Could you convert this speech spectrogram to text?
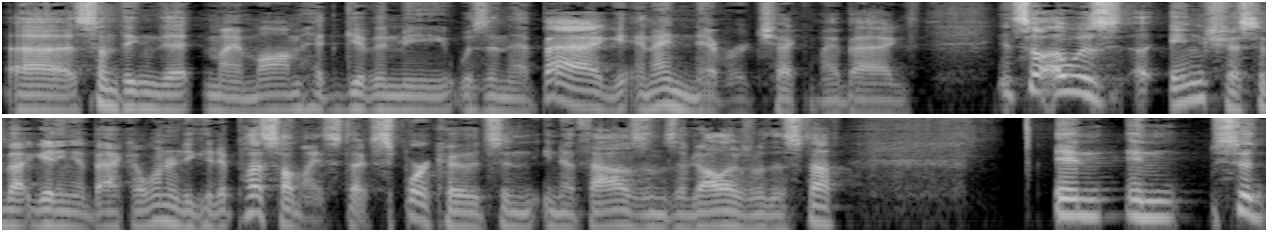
Uh, something that my mom had given me was in that bag, and I never checked my bags. And so I was anxious about getting it back. I wanted to get it, plus all my stuff, sport coats, and you know, thousands of dollars worth of stuff. And and so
